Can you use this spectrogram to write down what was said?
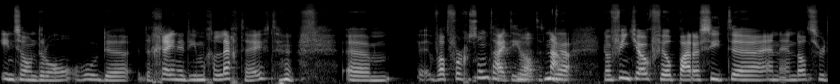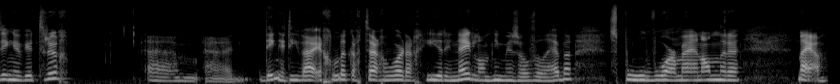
in zo'n drol hoe de, degene die hem gelegd heeft, ehm, eh, wat voor gezondheid die had. Nou, Ja. dan vind je ook veel parasieten en, en dat soort dingen weer terug. Ehm, eh, dingen die wij gelukkig tegenwoordig hier in Nederland niet meer zoveel hebben. Spoelwormen en andere, nou ja,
